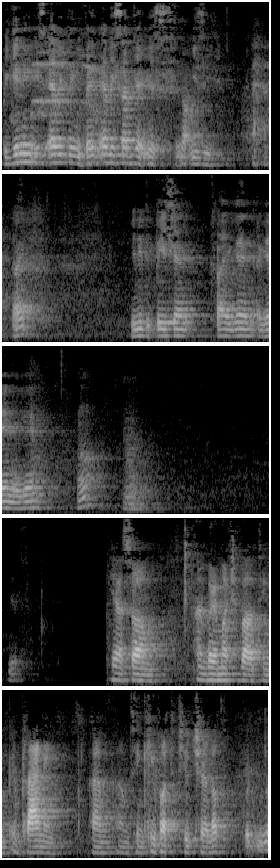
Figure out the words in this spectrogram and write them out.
Beginning is everything, every subject is not easy. Right? You need to be patient, try again, again, again. Huh? Yeah, so um, I'm very much about in, in planning. I'm, I'm thinking about the future a lot. But no,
